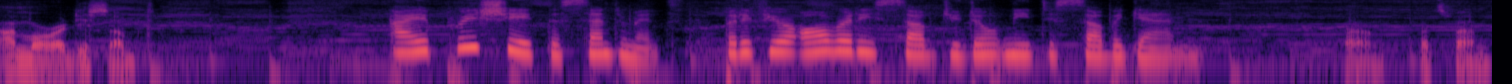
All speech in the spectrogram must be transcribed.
I'm already subbed. I appreciate the sentiment, but if you're already subbed, you don't need to sub again. Oh, that's fine.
